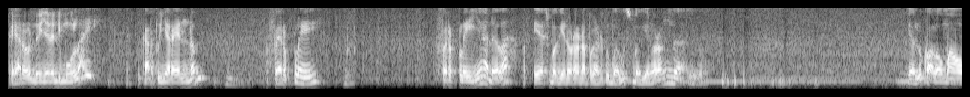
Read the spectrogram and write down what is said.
Ya rondenya udah dimulai. Kartunya random. Fair play. Fair playnya adalah ya sebagian orang dapat kartu bagus sebagian orang enggak gitu. Ya lu kalau mau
